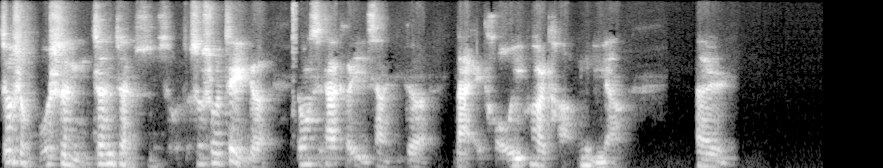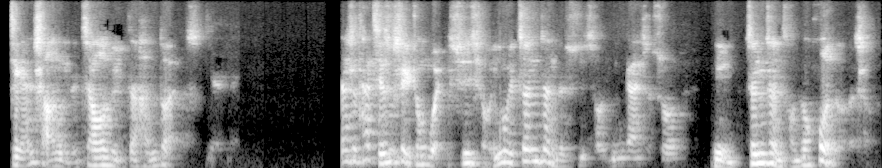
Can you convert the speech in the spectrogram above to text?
就是不是你真正需求，只是说这个东西它可以像一个奶头一块糖一样，呃，减少你的焦虑在很短的时间内，但是它其实是一种伪需求，因为真正的需求应该是说你真正从中获得了什么。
